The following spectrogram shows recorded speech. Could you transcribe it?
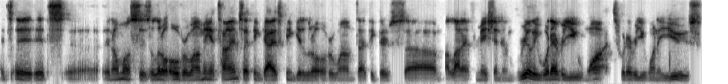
it's it, it's uh, it almost is a little overwhelming at times. I think guys can get a little overwhelmed. I think there's uh, a lot of information, and really whatever you want, whatever you want to use.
